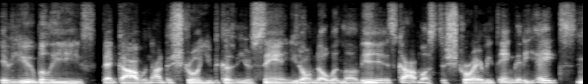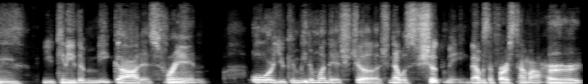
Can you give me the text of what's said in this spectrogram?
if you believe that God will not destroy you because of your sin, you don't know what love is. God must destroy everything that he hates. Mm. You can either meet God as friend or you can meet him one day as judge. And that was shook me. That was the first time I heard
